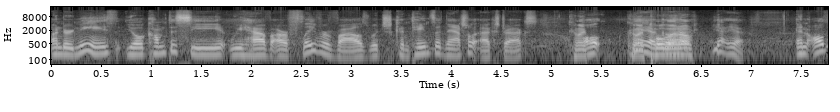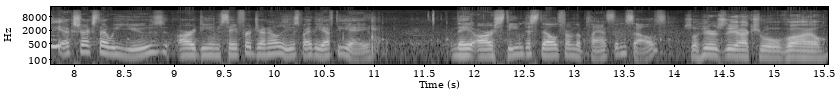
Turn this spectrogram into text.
Underneath, you'll come to see we have our flavor vials, which contains the natural extracts. Can I- All- can I yeah, yeah, pull that ahead. out? Yeah, yeah. And all the extracts that we use are deemed safe for general use by the FDA. They are steam distilled from the plants themselves. So here's the actual vial.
